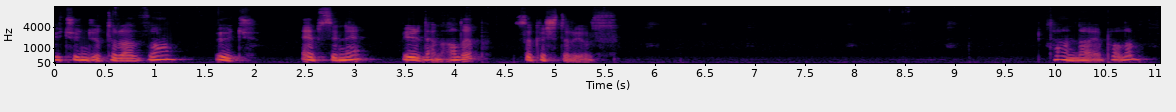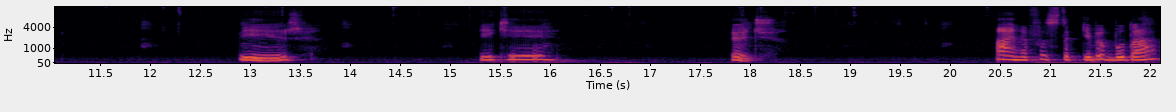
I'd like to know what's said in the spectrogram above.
Üçüncü trabzon. Üç. Hepsini birden alıp sıkıştırıyoruz. Bir tane daha yapalım. Bir. 2 3 Aynı fıstık gibi bu da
